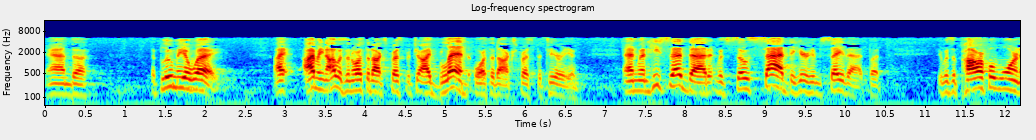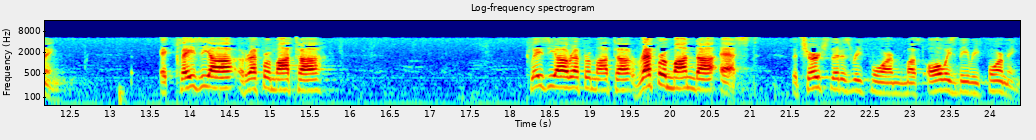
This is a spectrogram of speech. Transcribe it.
And uh, it blew me away. I, I mean, I was an Orthodox Presbyterian. I bled Orthodox Presbyterian. And when he said that, it was so sad to hear him say that, but it was a powerful warning. Ecclesia reformata, Ecclesia reformata, reformanda est. The church that is reformed must always be reforming.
